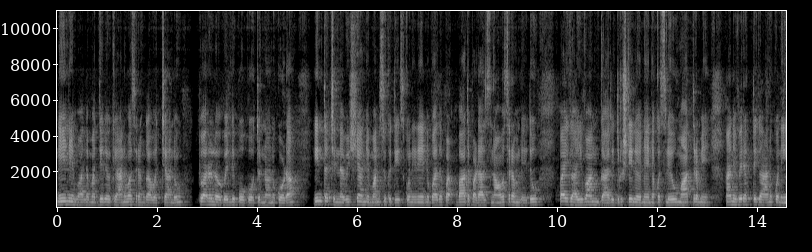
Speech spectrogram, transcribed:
నేనే వాళ్ళ మధ్యలోకి అనవసరంగా వచ్చాను. త్వరలో వెళ్ళిపోబోతున్నాను కూడా. ఇంత చిన్న విషయాన్ని మనసుకు తీసుకుని నేను బాధప బాధపడాల్సిన అవసరం లేదు. పైగా ఇవాన్ గారి దృష్టిలో నేను ఒక స్లేవ్ మాత్రమే అని విరక్తిగా అనుకుని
